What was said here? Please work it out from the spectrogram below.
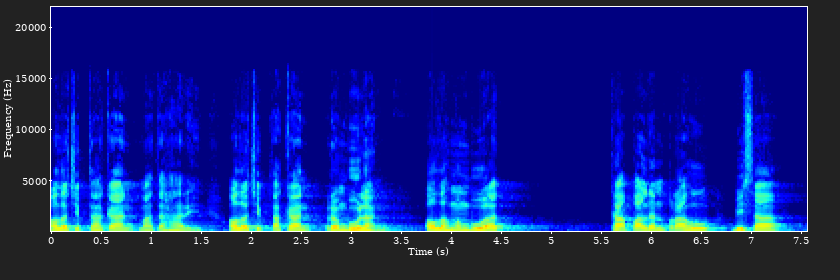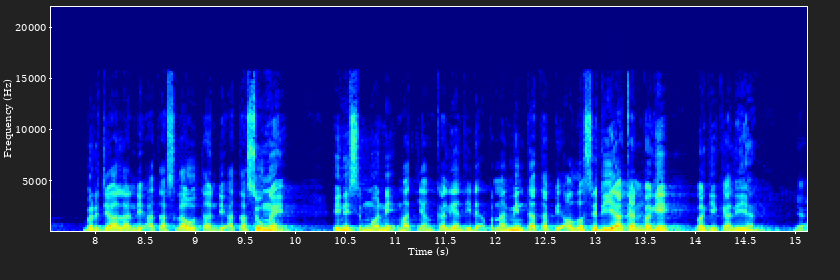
Allah ciptakan matahari. Allah ciptakan rembulan. Allah membuat kapal dan perahu bisa berjalan di atas lautan di atas sungai ini semua nikmat yang kalian tidak pernah minta tapi Allah sediakan bagi bagi kalian. Ya.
